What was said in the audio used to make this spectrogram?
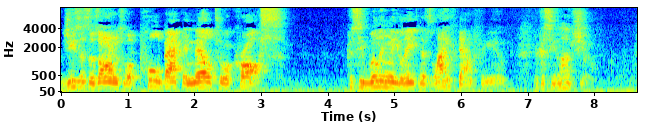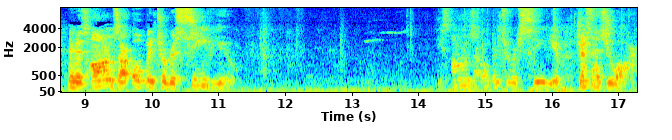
Jesus' arms were pulled back and nailed to a cross because he willingly laid his life down for you because he loves you. And his arms are open to receive you. His arms are open to receive you just as you are.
